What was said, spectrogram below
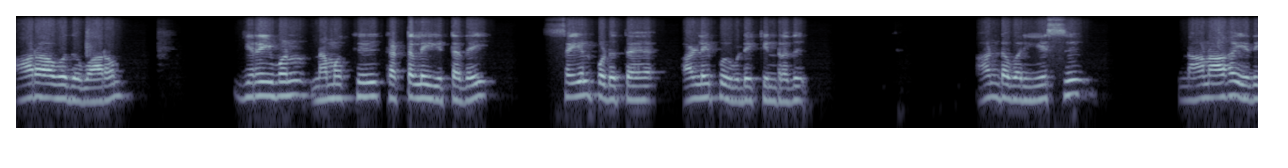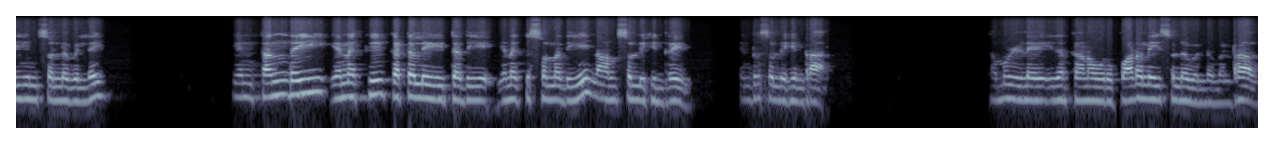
ஆறாவது வாரம் இறைவன் நமக்கு கட்டளையிட்டதை செயல்படுத்த அழைப்பு விடுக்கின்றது. ஆண்டவர் இயேசு நானாக எதையும் சொல்லவில்லை. என் தந்தை எனக்கு கட்டளையிட்டதையே எனக்கு சொன்னதையே நான் சொல்லுகின்றேன். என்று சொல்லுகின்றார். தமிழிலே இதற்கான ஒரு பாடலை சொல்ல வேண்டும் என்றால்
